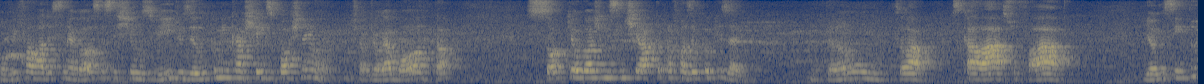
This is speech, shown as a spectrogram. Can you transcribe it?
ouvi falar desse negócio, assisti uns vídeos, eu nunca me encaixei em esporte nenhum. Deixava de jogar bola e tal. Só que eu gosto de me sentir apta pra fazer o que eu quiser. Então, sei lá, escalar, surfar. E eu me sinto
